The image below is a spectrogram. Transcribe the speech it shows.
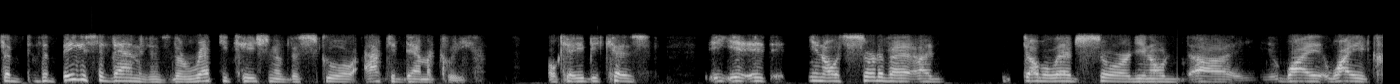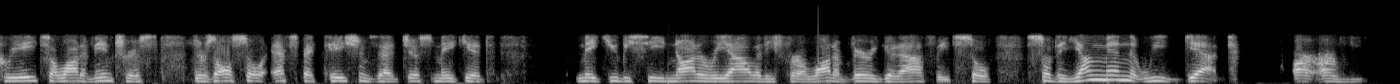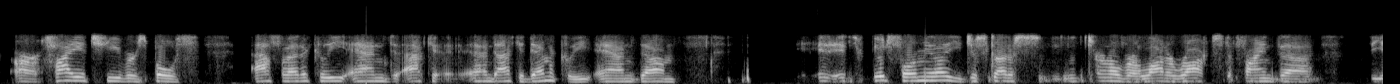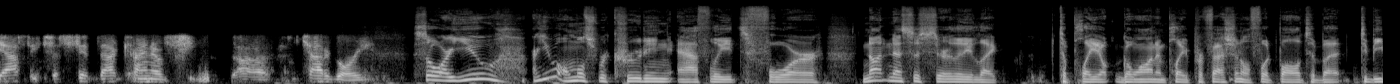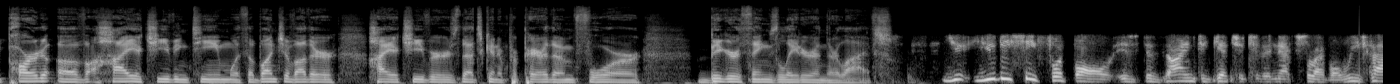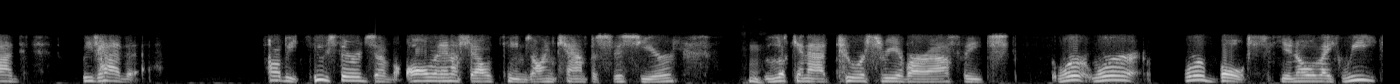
The the biggest advantage is the reputation of the school academically. Okay, because it, it you know it's sort of a, a double-edged sword you know uh, why why it creates a lot of interest. There's also expectations that just make it make UBC not a reality for a lot of very good athletes. So so the young men that we get are are are high achievers both athletically and and academically, and um, it, it's a good formula. You just got to turn over a lot of rocks to find the the athletes that fit that kind of uh, category. So are you are you almost recruiting athletes for not necessarily like to play go on and play professional football to but to be part of a high achieving team with a bunch of other high achievers that's going to prepare them for bigger things later in their lives. U- UBC football is designed to get you to the next level. We've had we've had probably two thirds of all NFL teams on campus this year. Hmm. Looking at two or three of our athletes, we're we're we're both. You know, like we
